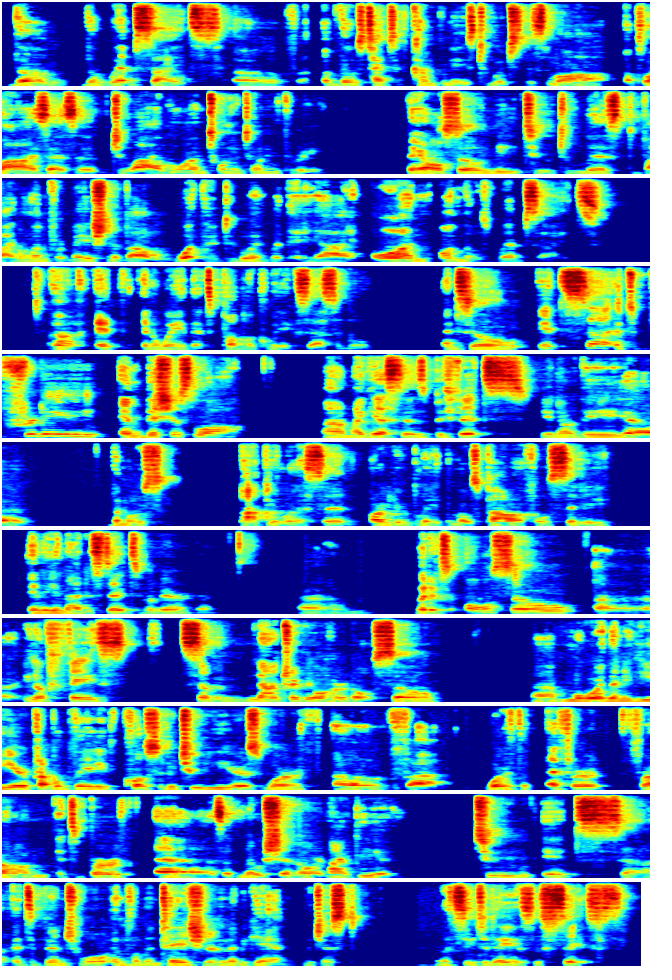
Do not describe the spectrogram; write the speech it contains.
the the websites of of those types of companies to which this law applies as of July 1, 2023, they also need to to list vital information about what they're doing with AI on on those websites uh, it, in a way that's publicly accessible. And so it's uh, it's a pretty ambitious law um, I guess is befits you know the uh, the most populous and arguably the most powerful city in the United States of America. Um, but it's also uh, you know faced some non-trivial hurdles. So uh, more than a year, probably closer to two years worth of uh, worth of effort from its birth as a notion or an idea to its uh, its eventual implementation. And again, we just let's see, today is the sixth.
